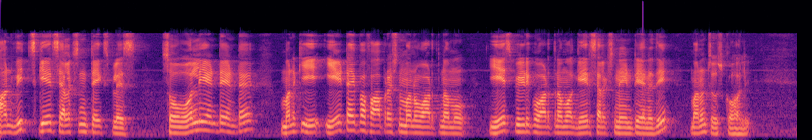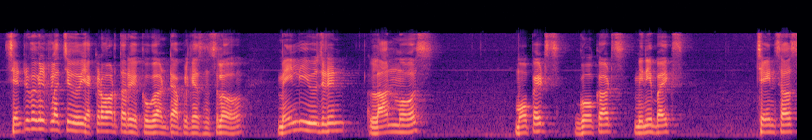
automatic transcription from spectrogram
on which gear selection takes place. So only అంటే అంటే మనకి ఏ టైప్ ఆఫ్ ఆపరేషన్ మనం వాడుతున్నాము ఏ స్పీడ్కి వాడుతున్నామో గేర్ సెలక్షన్ ఏంటి అనేది మనం చూసుకోవాలి. సెంట్రిఫికల్ క్లచ్ ఎక్కడ వాడతారు ఎక్కువగా అంటే అప్లికేషన్స్లో? Mainly used in lawn mowers mopeds go karts mini bikes chain saws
